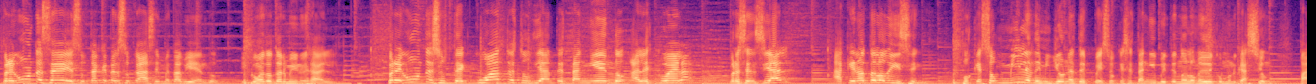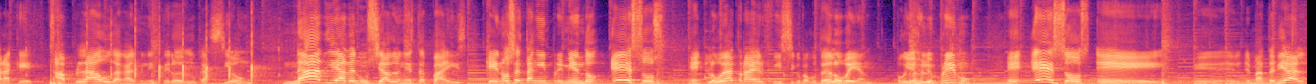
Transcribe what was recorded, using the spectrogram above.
Pregúntese eso, usted que está en su casa y me está viendo. Y con esto termino, Israel. Pregúntese usted cuántos estudiantes están yendo a la escuela presencial a que no te lo dicen. Porque son miles de millones de pesos que se están invirtiendo en los medios de comunicación para que aplaudan al Ministerio de Educación. Nadie ha denunciado en este país que no se están imprimiendo esos, eh, lo voy a traer físico para que ustedes lo vean, porque yo se lo imprimo, eh, esos, eh, eh, el, material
